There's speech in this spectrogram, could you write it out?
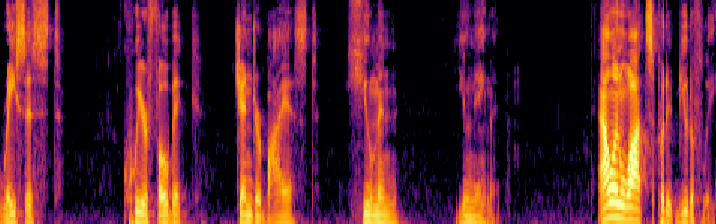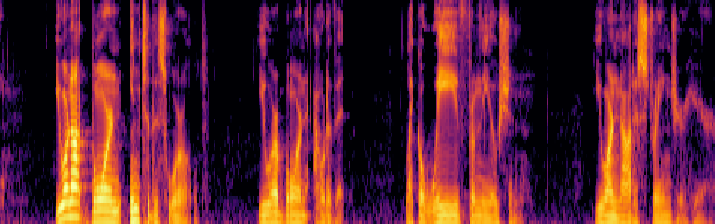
racist, queer phobic, gender biased, human, you name it. Alan Watts put it beautifully You are not born into this world, you are born out of it, like a wave from the ocean. You are not a stranger here.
